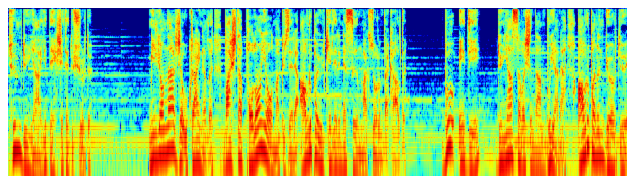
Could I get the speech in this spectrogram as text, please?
tüm dünyayı dehşete düşürdü. Milyonlarca Ukraynalı başta Polonya olmak üzere Avrupa ülkelerine sığınmak zorunda kaldı. Bu Edi, Dünya Savaşı'ndan bu yana Avrupa'nın gördüğü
